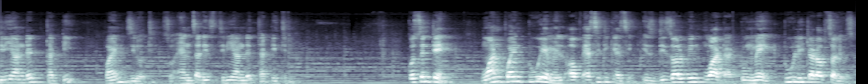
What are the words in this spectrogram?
330.03 so answer is 333 question 10 1.2 ml of acetic acid is dissolved in water to make 2 liter of solution.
